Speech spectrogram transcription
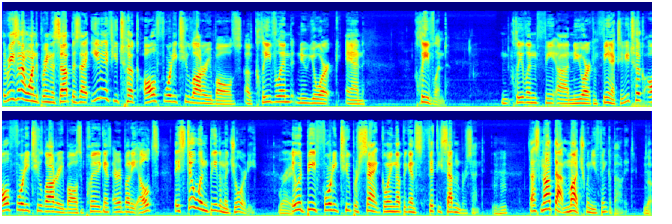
the reason I wanted to bring this up is that even if you took all 42 lottery balls of Cleveland, New York, and Cleveland, Cleveland, uh, New York, and Phoenix, if you took all 42 lottery balls and put it against everybody else, they still wouldn't be the majority. Right. It would be 42% going up against 57%. Mhm. That's not that much when you think about it. No.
